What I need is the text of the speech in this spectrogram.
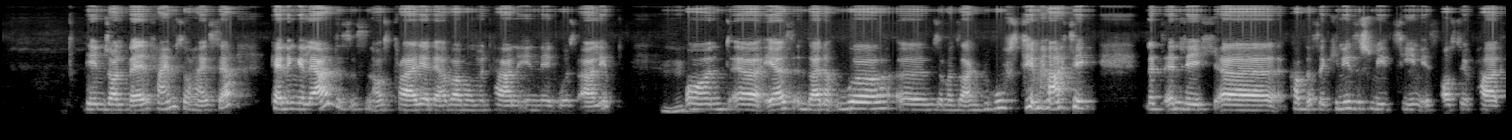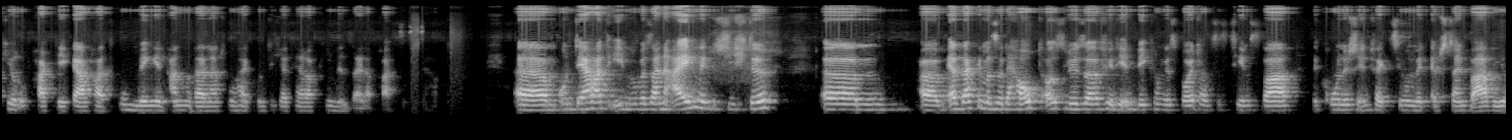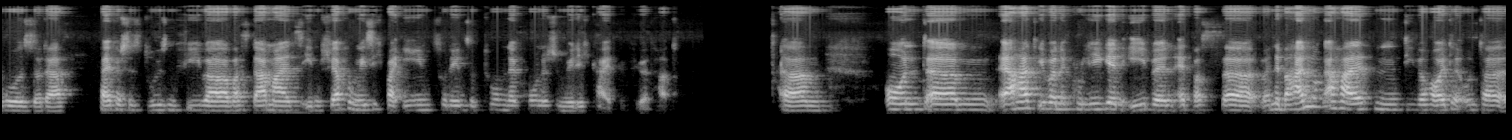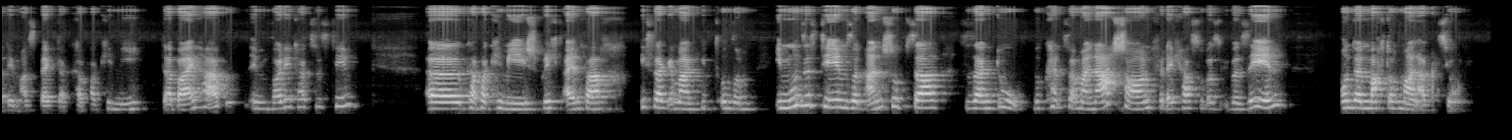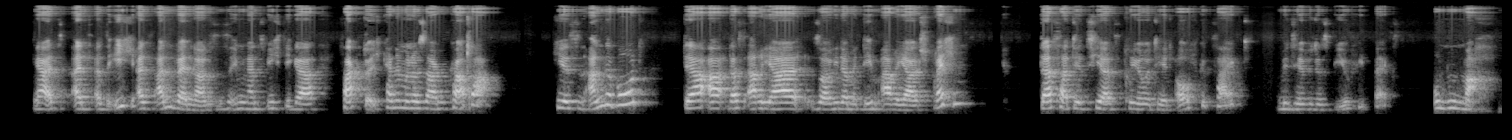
den John Welfheim, so heißt er, kennengelernt. Das ist ein Australier, der aber momentan in den USA lebt. Mhm. Und äh, er ist in seiner Ur, äh, wie soll man sagen, Berufsthematik letztendlich äh, kommt aus der chinesischen Medizin, ist Osteopath, Chiropraktiker, hat Unmengen anderer naturheilkundlicher Therapien in seiner Praxis gehabt. Ähm, und der hat eben über seine eigene Geschichte, ähm, äh, er sagt immer so, der Hauptauslöser für die Entwicklung des Beutelsystems war eine chronische Infektion mit Epstein-Barr-Virus oder pfeifisches Drüsenfieber, was damals eben schwerpunktmäßig bei ihm zu den Symptomen der chronischen Müdigkeit geführt hat. Ähm, und ähm, er hat über eine Kollegin eben etwas, äh, eine Behandlung erhalten, die wir heute unter dem Aspekt der Körperchemie dabei haben im Bodytalk-System. Äh, Körperchemie spricht einfach, ich sage immer, gibt unserem Immunsystem so einen Anschubser, zu sagen, du, du kannst doch mal nachschauen, vielleicht hast du was übersehen und dann mach doch mal Aktion. Ja, als, als, also ich als Anwender, das ist eben ein ganz wichtiger Faktor. Ich kann immer nur sagen, Körper, hier ist ein Angebot, der, das Areal soll wieder mit dem Areal sprechen. Das hat jetzt hier als Priorität aufgezeigt, mithilfe des Biofeedbacks. Und nun mach.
